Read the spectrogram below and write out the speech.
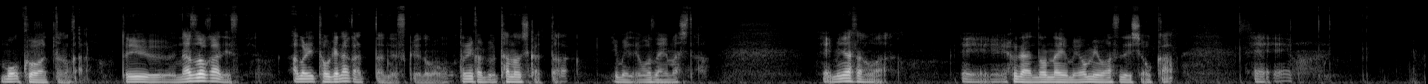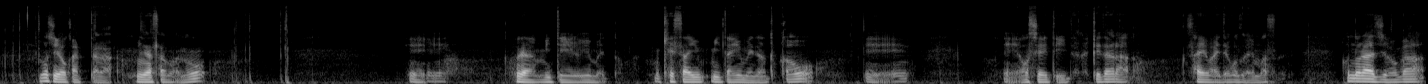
も加わったのかという謎がですねあまり解けなかったんですけれどもとにかく楽しかった夢でございました、えー皆さんは、えー普段どんな夢を見ますでしょうか、えーもしよかったら皆様の、えー普段見ている夢とか今朝見た夢だとかを、ええー教えていただけたら幸いでございます。このラジオが、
